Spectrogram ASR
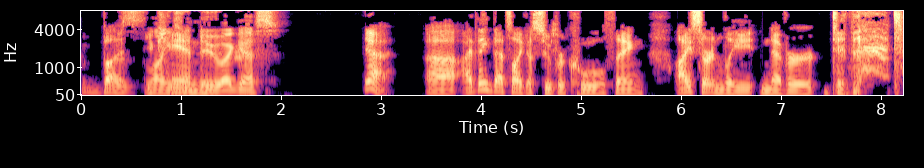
But as you long as you can do knew, I guess. Yeah. Uh, I think that's like a super cool thing. I certainly never did that.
